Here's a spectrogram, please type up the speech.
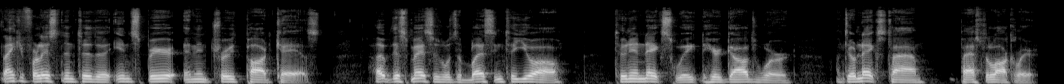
Thank you for listening to the In Spirit and in Truth podcast. Hope this message was a blessing to you all. Tune in next week to hear God's Word. Until next time, Pastor Locklear.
